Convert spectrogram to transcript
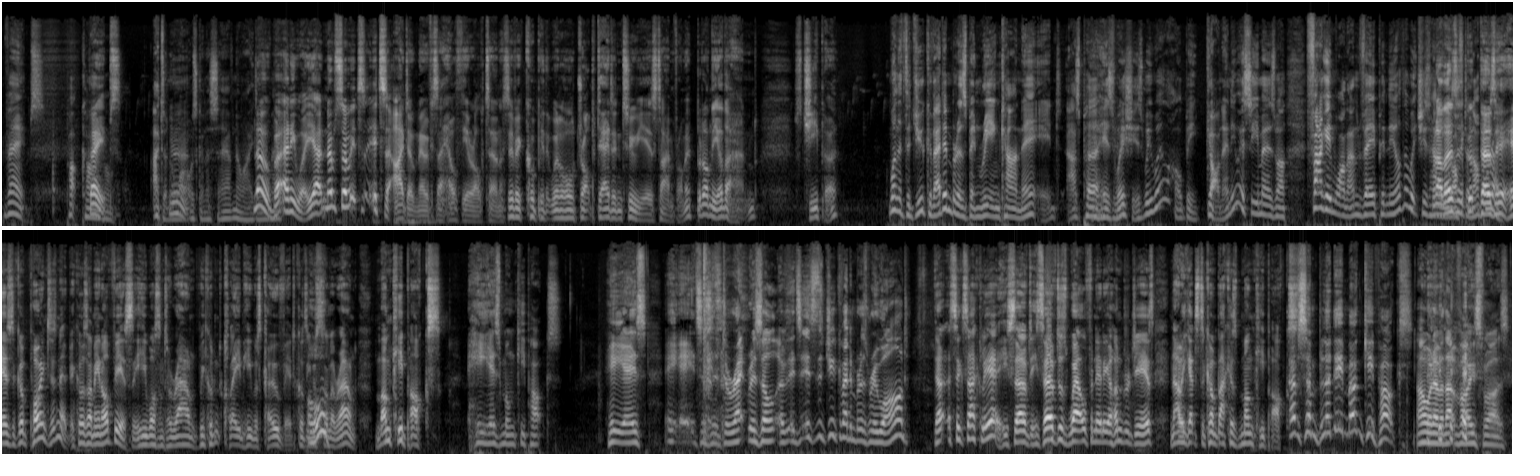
vapes, popcorn, Vapes. I don't know what I was going to say. I have no idea. No, mate. but anyway, yeah, no. So it's it's. I don't know if it's a healthier alternative. It could be that we'll all drop dead in two years' time from it. But on the other hand, it's cheaper. well, if the Duke of Edinburgh has been reincarnated as per his wishes, we will all be gone anyway. So you may as well fag in one and vape in the other, which is how Now, there's a good. There's a, here's a good point, isn't it? Because I mean, obviously, he wasn't around. We couldn't claim he was COVID because he was Oh. still around. Monkeypox. he is monkeypox. He is. It's as a direct result of it's. It's the Duke of Edinburgh's reward. That's exactly it. He served. He served us well for nearly hundred years. Now he gets to come back as monkeypox. Have some bloody monkeypox. Oh, whatever that voice was.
